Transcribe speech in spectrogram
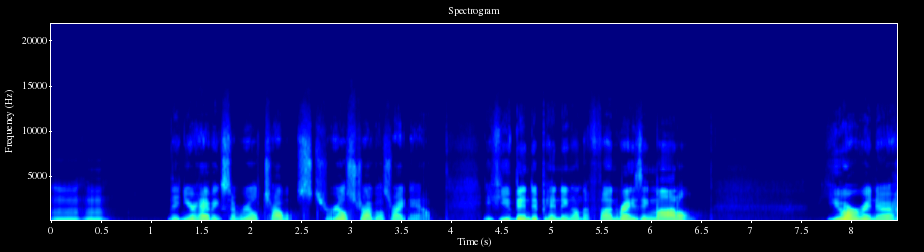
Mm hmm. Then you're having some real trouble, real struggles right now. If you've been depending on the fundraising model, you are in a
